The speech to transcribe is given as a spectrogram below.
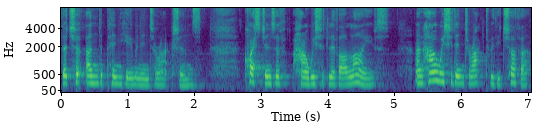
that should underpin human interactions? Questions of how we should live our lives and how we should interact with each other.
